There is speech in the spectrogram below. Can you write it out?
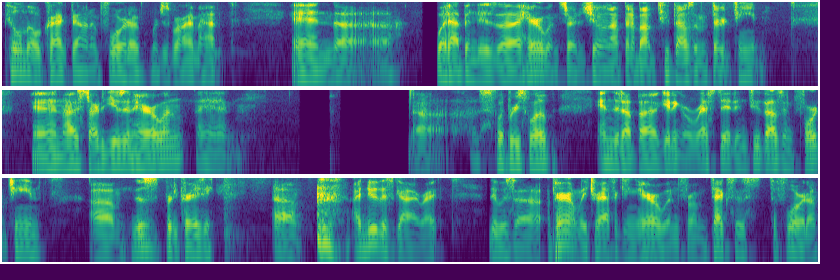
pill mill crackdown in Florida, which is where I'm at. And uh, what happened is uh, heroin started showing up in about 2013, and I started using heroin and uh, slippery slope. Ended up uh, getting arrested in 2014. Um, this is pretty crazy. Um, I knew this guy, right? There was uh, apparently trafficking heroin from Texas to Florida.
